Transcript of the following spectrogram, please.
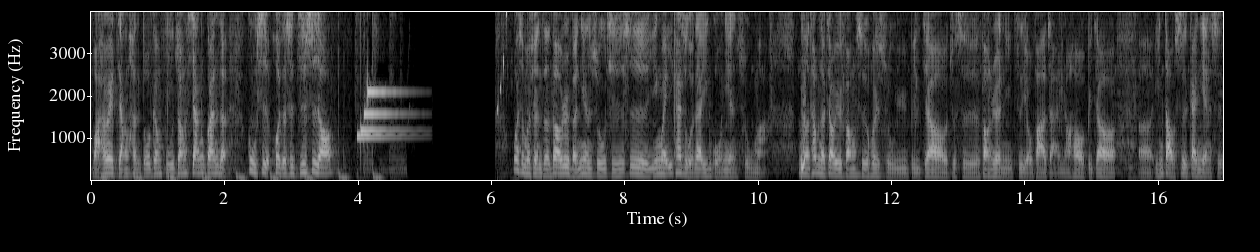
我还会讲很多跟服装相关的故事或者是知识哦。为什么选择到日本念书？其实是因为一开始我在英国念书嘛，那他们的教育方式会属于比较就是放任你自由发展，然后比较呃引导式、概念式。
